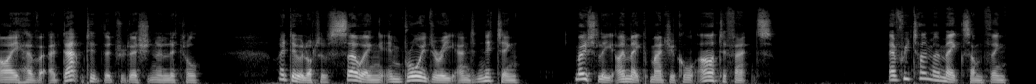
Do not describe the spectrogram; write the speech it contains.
I have adapted the tradition a little. I do a lot of sewing, embroidery, and knitting, Mostly I make magical artifacts. Every time I make something,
